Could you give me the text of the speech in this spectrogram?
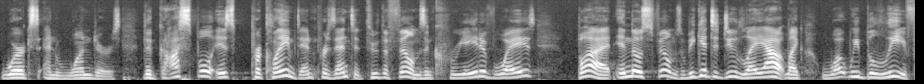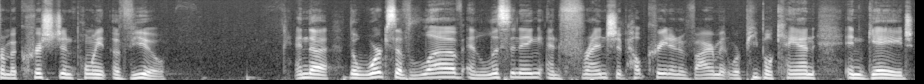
works, and wonders. The gospel is proclaimed and presented through the films in creative ways but in those films, we get to do lay out like what we believe from a Christian point of view. And the, the works of love and listening and friendship help create an environment where people can engage.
